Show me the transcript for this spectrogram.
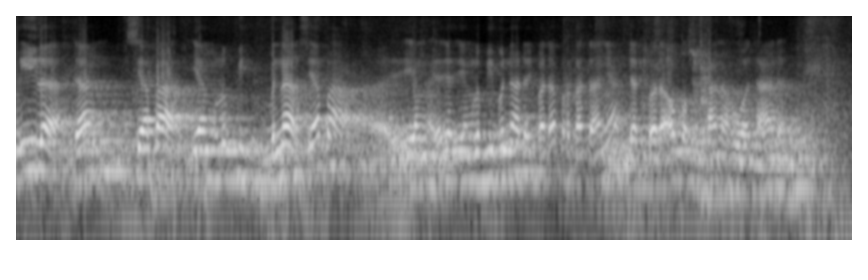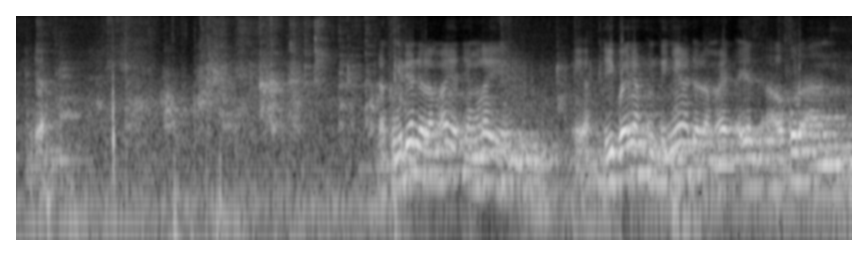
qila. Dan siapa yang lebih benar siapa yang yang lebih benar daripada perkataannya daripada Allah Subhanahu wa taala. Ya. Nah, kemudian dalam ayat yang lain, ya, di banyak intinya dalam ayat-ayat Al-Qur'an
